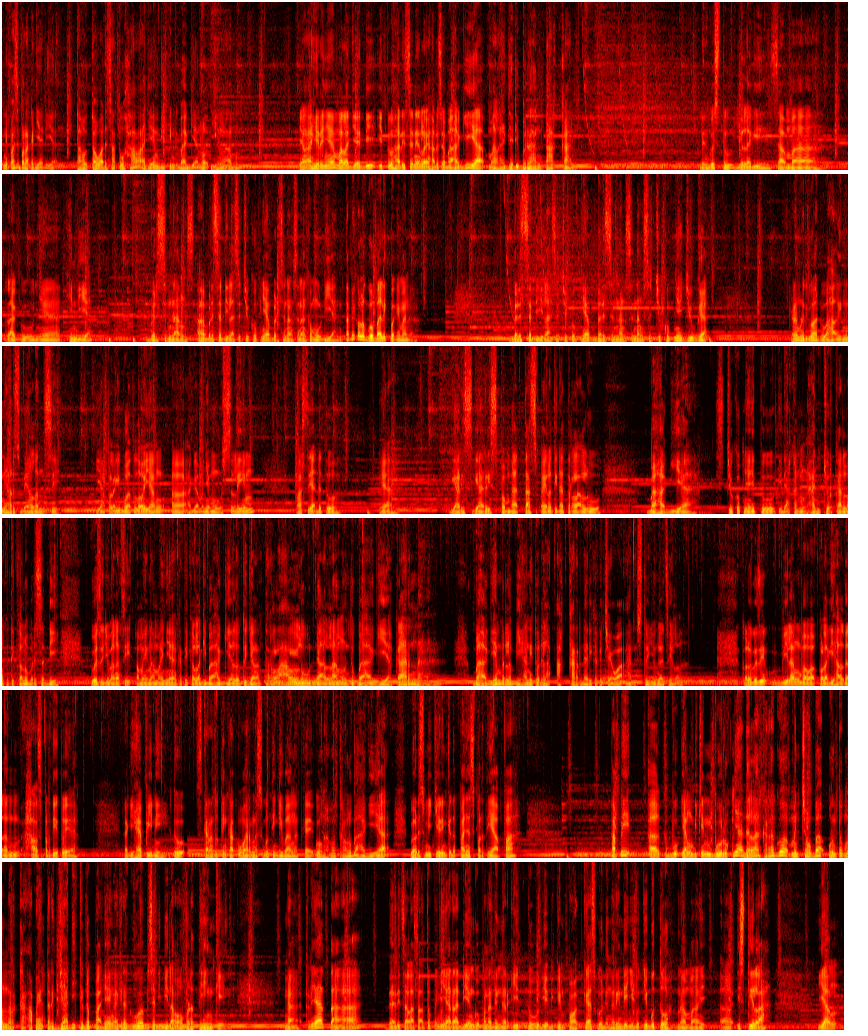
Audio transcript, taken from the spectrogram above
ini pasti pernah kejadian. Tahu-tahu ada satu hal aja yang bikin kebahagiaan lo hilang yang akhirnya malah jadi itu hari Senin lo yang harusnya bahagia malah jadi berantakan dan gue setuju lagi sama lagunya Hindia bersenang uh, bersedihlah secukupnya, bersenang-senang kemudian. Tapi kalau gue balik bagaimana? Bersedihlah secukupnya, bersenang-senang secukupnya juga. Karena menurut gue dua hal ini nih harus balance sih. Ya apalagi buat lo yang uh, agamanya muslim, pasti ada tuh ya garis-garis pembatas supaya lo tidak terlalu bahagia. Secukupnya itu tidak akan menghancurkan lo ketika lo bersedih gue setuju banget sih sama yang namanya ketika lo lagi bahagia lo tuh jangan terlalu dalam untuk bahagia karena bahagia yang berlebihan itu adalah akar dari kekecewaan. Setuju nggak sih lo? Kalau gue sih bilang bahwa kalau lagi hal dalam hal seperti itu ya, lagi happy nih, itu sekarang tuh tingkat awareness gue tinggi banget. Kayak gue nggak mau terlalu bahagia, gue harus mikirin ke depannya seperti apa. Tapi uh, yang bikin buruknya adalah karena gue mencoba untuk menerka apa yang terjadi ke depannya yang akhirnya gue bisa dibilang overthinking. Nah ternyata dari salah satu penyiar radio yang gue pernah denger itu dia bikin podcast gue dengerin dia nyebut-nyebut tuh nama uh, istilah yang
